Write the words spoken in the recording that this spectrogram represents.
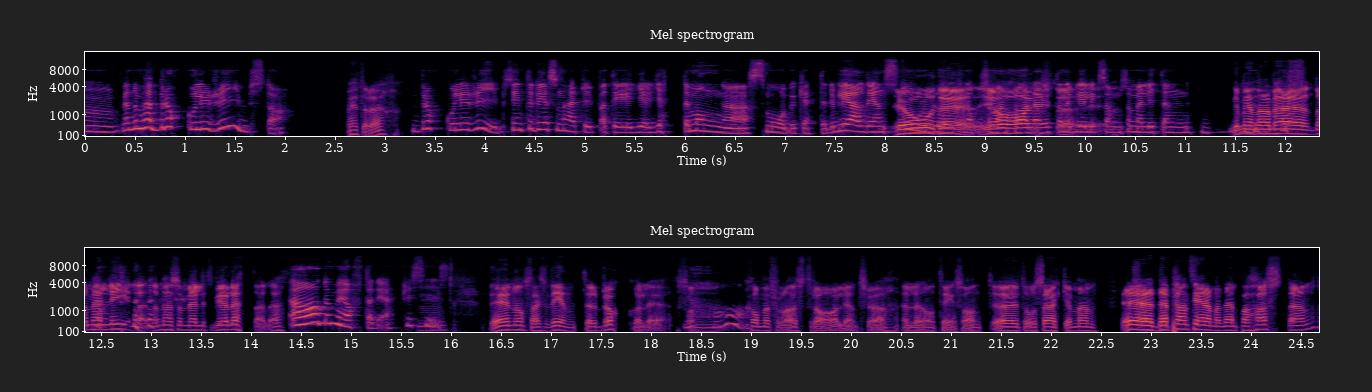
Mm. Men de här broccolirybs då? Vad heter det? Broccolirybs, är inte det sån här typ att det ger jättemånga små buketter? Det blir aldrig en stor jo, blomknopp som ja, man skördar utan det blir liksom som en liten... Du menar de här, de här lila, de här som är lite violetta eller? Ja, de är ofta det, precis. Mm. Det är någon slags vinterbroccoli som Jaha. kommer från Australien tror jag, eller någonting sånt. Jag är lite osäker, men eh, där planterar man den på hösten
